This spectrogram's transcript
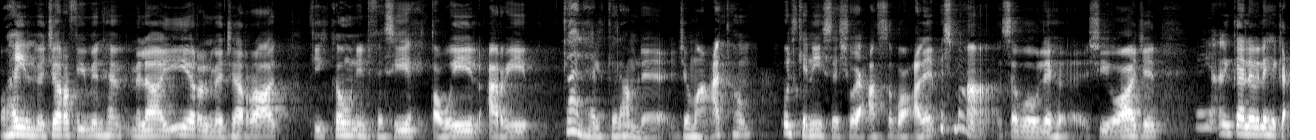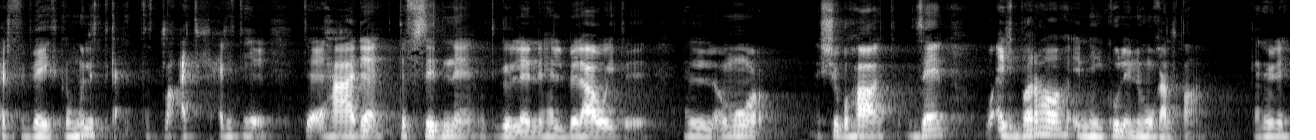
وهي المجرة في منها ملايير المجرات في كون فسيح طويل عريض. قال هالكلام لجماعتهم والكنيسة شوي عصبوا عليه بس ما سووا له شيء واجد. يعني قالوا له قاعد في بيتكم ولا قاعد تطلع هذا تفسدنا وتقول لنا هالبلاوي الأمور الشبهات. زين واجبروه إنه يقول إنه هو غلطان. قالوا له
